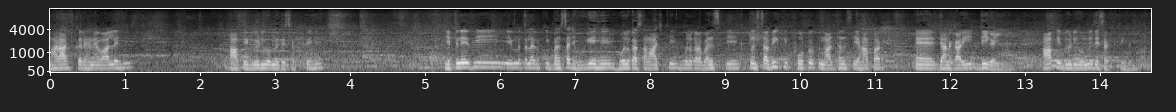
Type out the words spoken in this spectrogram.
महाराष्ट्र के रहने वाले हैं। आप ये वीडियो में देख सकते हैं। जितने भी ये मतलब कि वंशज हुए हैं होलकर समाज के होलकर वंश के उन सभी की फ़ोटो के माध्यम से यहाँ पर जानकारी दी गई है। आप ये वीडियो में दे सकते हैं।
